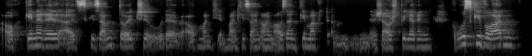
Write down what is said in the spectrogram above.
auch generell als Gesamtdeutsche oder auch manche, manche Sachen auch im Ausland gemacht, ähm, Schauspielerin groß geworden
